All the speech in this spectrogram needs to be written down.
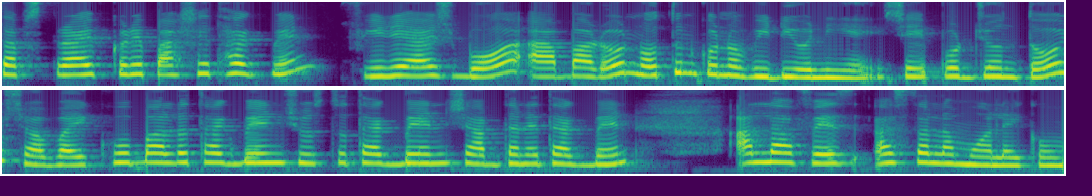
সাবস্ক্রাইব করে পাশে থাকবেন। ফিরে আসব আবারও নতুন কোনো ভিডিও নিয়ে। সেই পর্যন্ত সবাই খুব ভালো থাকবেন, সুস্থ থাকবেন, সাবধানে থাকবেন। আল্লাহ হাফেজ, আসসালামু আলাইকুম।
